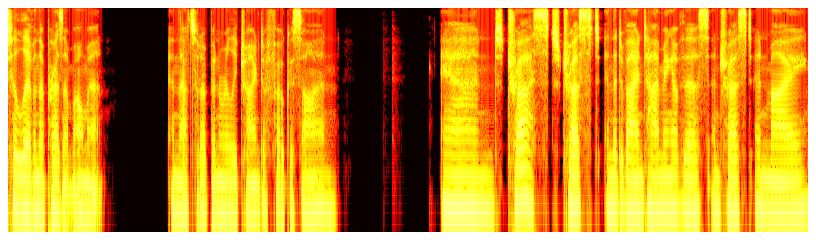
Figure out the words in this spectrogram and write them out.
to live in the present moment. And that's what I've been really trying to focus on. And trust, trust in the divine timing of this and trust in my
